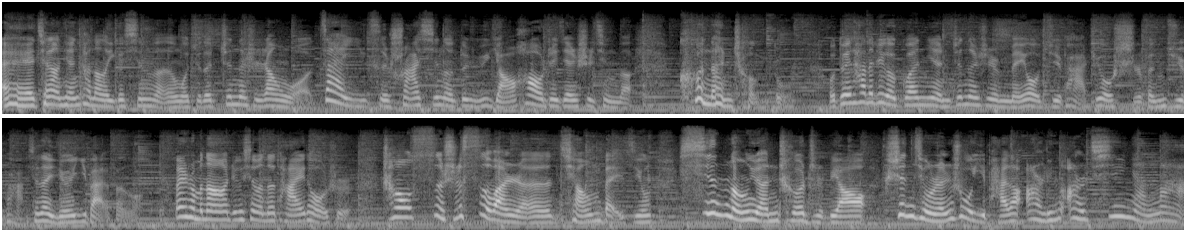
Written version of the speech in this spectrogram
哎，前两天看到了一个新闻，我觉得真的是让我再一次刷新了对于摇号这件事情的困难程度。我对他的这个观念真的是没有惧怕，只有十分惧怕。现在已经一百分了，为什么呢？这个新闻的 title 是超四十四万人抢北京新能源车指标，申请人数已排到二零二七年啦。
